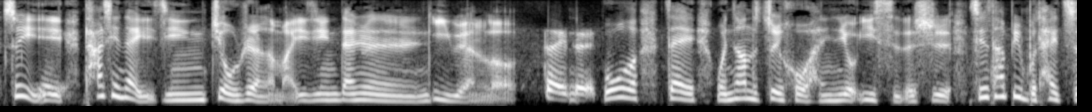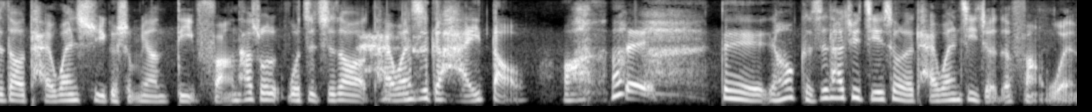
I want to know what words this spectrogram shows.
所以她现在已经就任了嘛，已经担任议员了。对对不过在文章的最后很有意思的是，其实他并不太知道台湾是一个什么样的地方。他说：“我只知道台湾是个海岛啊。”对 对，然后可是他去接受了台湾记者的访问，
